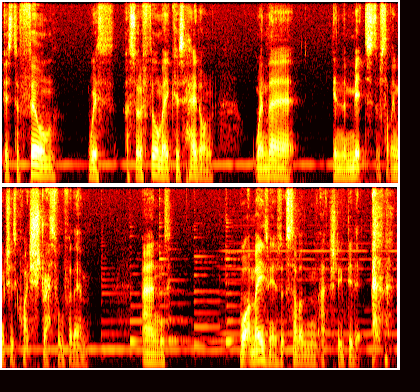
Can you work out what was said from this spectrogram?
is to film with a sort of filmmaker's head on when they're in the midst of something which is quite stressful for them. And what amazed me is that some of them actually did it.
